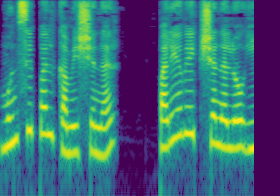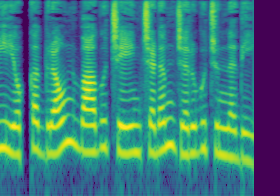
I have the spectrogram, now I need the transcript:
municipal commissioner పర్యవేక్షణలో ఈ యొక్క గ్రౌండ్ బాగు చేయించడం జరుగుచున్నది.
